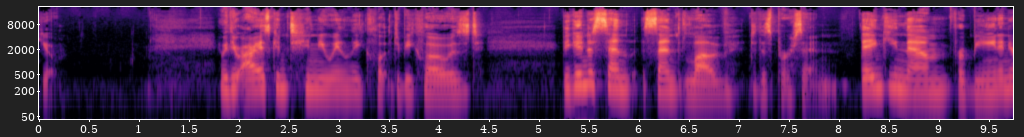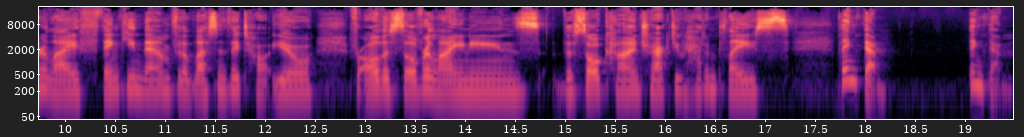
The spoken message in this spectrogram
you. And with your eyes continually clo- to be closed, begin to send send love to this person. Thanking them for being in your life. Thanking them for the lessons they taught you. For all the silver linings the soul contract you had in place. Thank them. Thank them.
